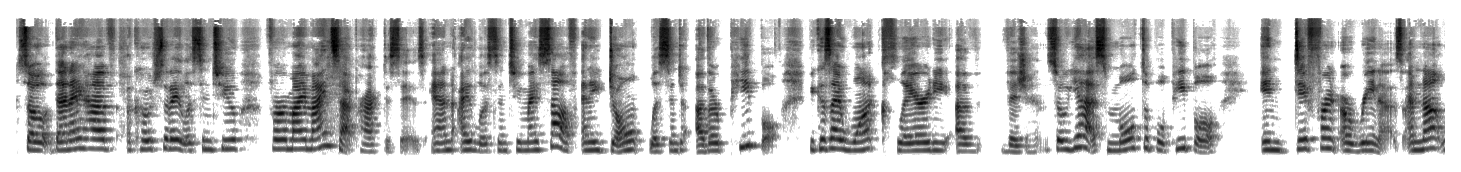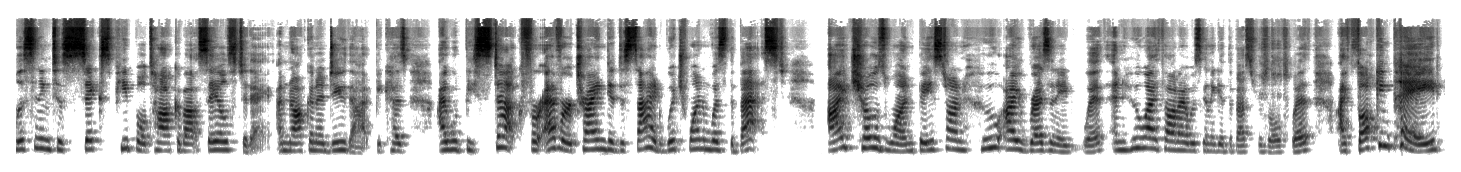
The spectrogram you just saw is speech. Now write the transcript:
So then I have a coach that I listen to for my mindset practices, and I listen to myself, and I don't listen to other people because I want clarity of vision. So, yes, multiple people in different arenas. I'm not listening to six people talk about sales today. I'm not going to do that because I would be stuck forever trying to decide which one was the best. I chose one based on who I resonated with and who I thought I was going to get the best results with. I fucking paid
